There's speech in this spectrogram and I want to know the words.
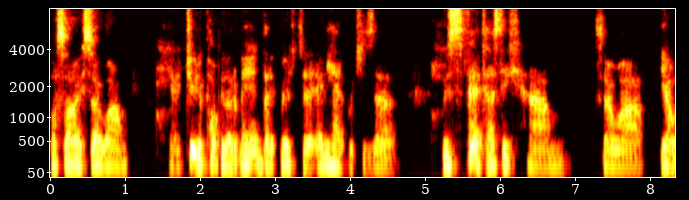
or so. So um, you know, due to popular demand, they've moved to Etihad, which is uh, was fantastic. Um, so uh, yeah, I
